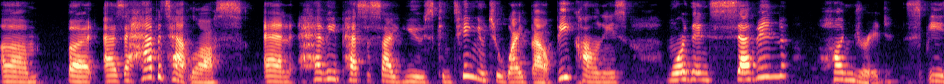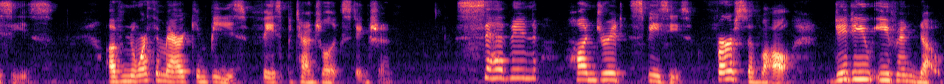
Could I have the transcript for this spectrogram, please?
Um, but as a habitat loss and heavy pesticide use continue to wipe out bee colonies, more than 700 species of North American bees face potential extinction. 700 species. First of all, did you even know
